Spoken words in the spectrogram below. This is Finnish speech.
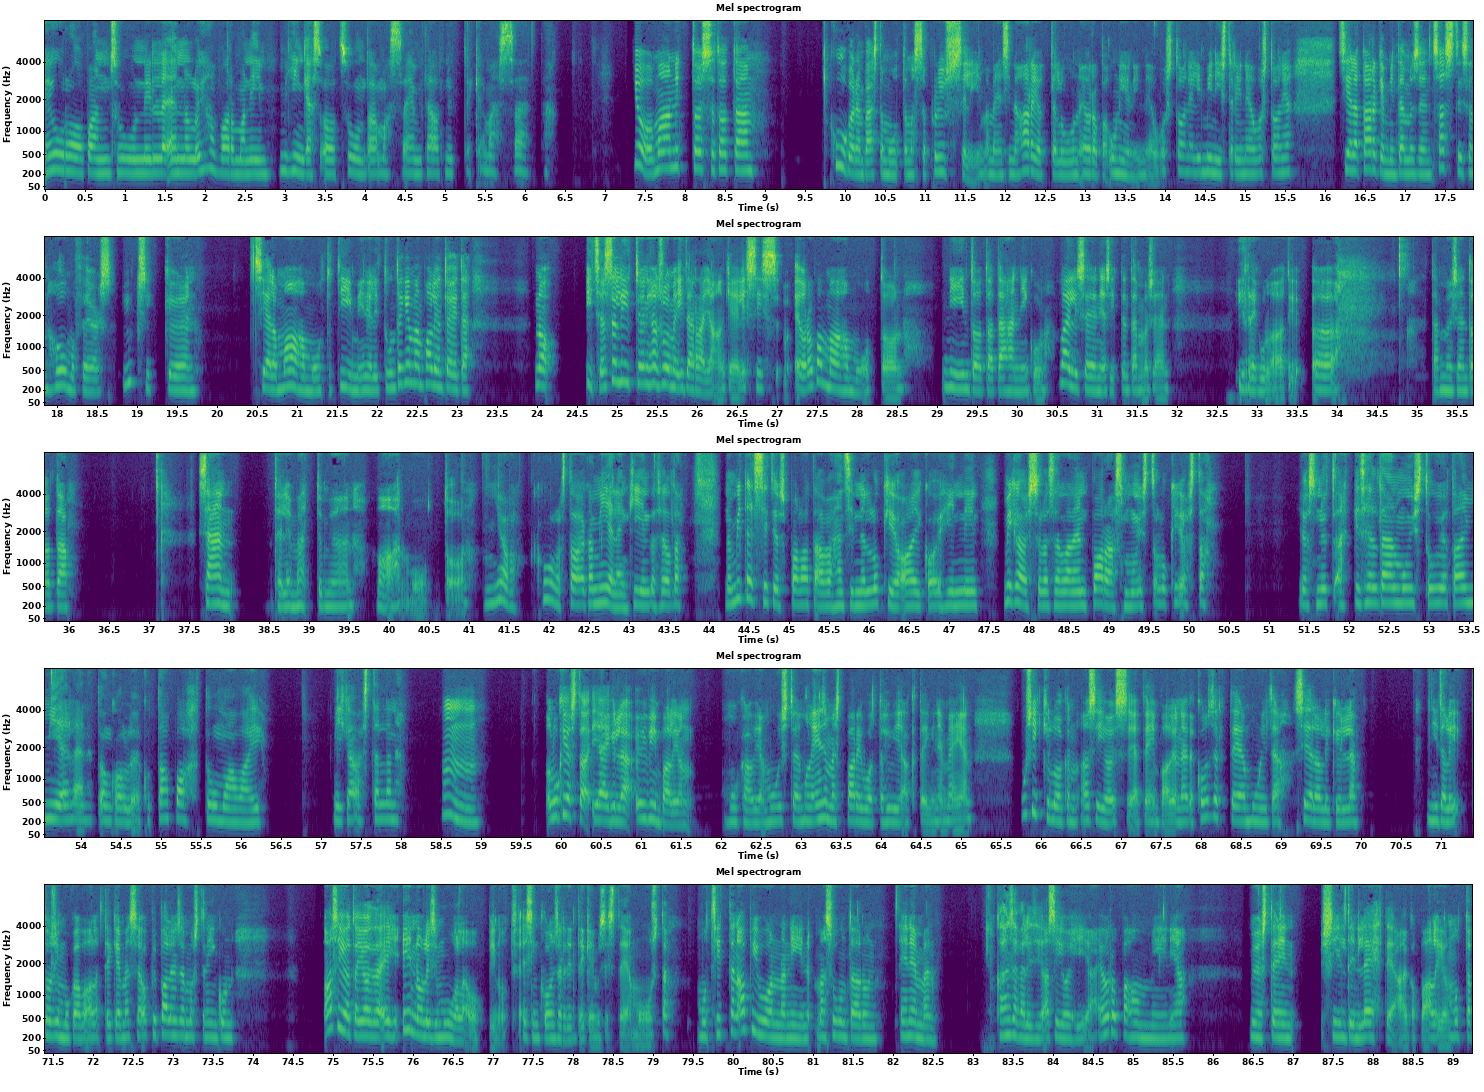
Euroopan suunnille. En ollut ihan varma, niin mihinkäs oot suuntaamassa ja mitä oot nyt tekemässä? Että... Joo, mä oon nyt tuossa tota, kuukauden päästä muuttamassa Brysseliin. Mä menen sinne harjoitteluun Euroopan unionin neuvostoon, eli ministerineuvostoon, ja siellä tarkemmin tämmöiseen Justice and Home Affairs yksikköön, siellä maahanmuuttotiimiin, eli tuun tekemään paljon töitä, no itse asiassa liittyen ihan Suomen itärajaankin, eli siis Euroopan maahanmuuttoon, niin tota, tähän niin kuin lailliseen ja sitten tämmöiseen irregulaati, öö, tämmöiseen tota, sääntelemättömään maahanmuuttoon. Joo, kuulostaa aika mielenkiintoiselta. No miten sitten, jos palataan vähän sinne lukioaikoihin, niin mikä olisi sulla sellainen paras muisto lukiosta? jos nyt äkkiseltään muistuu jotain mieleen, että onko ollut joku tapahtuma vai mikä olisi tällainen? Hmm. Lukiosta jäi kyllä hyvin paljon mukavia muistoja. Mä olin ensimmäistä pari vuotta hyvin aktiivinen meidän musiikkiluokan asioissa ja tein paljon näitä konsertteja ja muita. Siellä oli kyllä, niitä oli tosi mukava olla tekemässä. Oppi paljon semmoista niin kuin asioita, joita ei, en olisi muualla oppinut, esim. konsertin tekemisestä ja muusta. Mutta sitten apivuonna niin mä suuntaudun enemmän kansainvälisiin asioihin ja Eurooppa-hommiin ja myös tein Shieldin lehteä aika paljon, mutta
